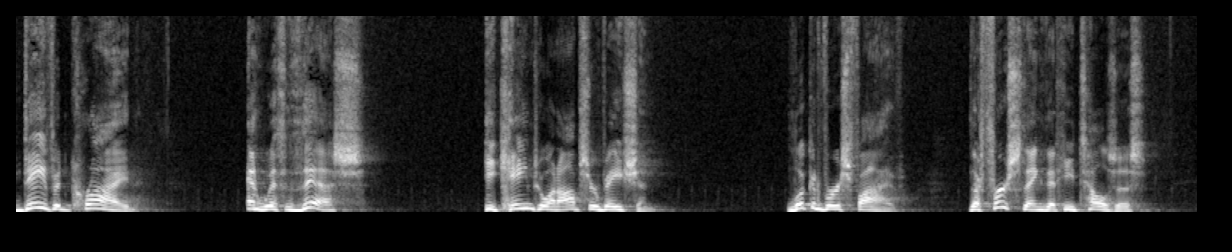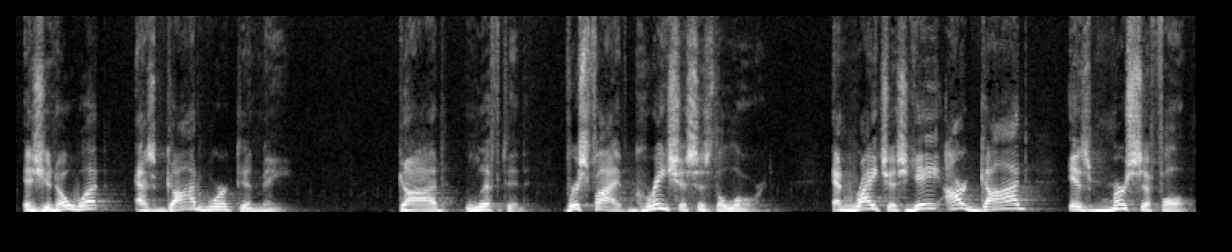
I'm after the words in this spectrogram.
David cried. And with this, he came to an observation. Look at verse 5. The first thing that he tells us is you know what? As God worked in me, God lifted. Verse 5 Gracious is the Lord and righteous. Yea, our God is merciful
